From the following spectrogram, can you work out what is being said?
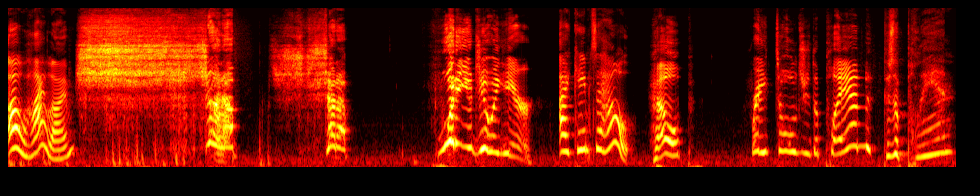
Oh, hi, Lime. Shh! Shut up! Shut up! What are you doing here? I came to help. Help? Ray told you the plan? There's a plan?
